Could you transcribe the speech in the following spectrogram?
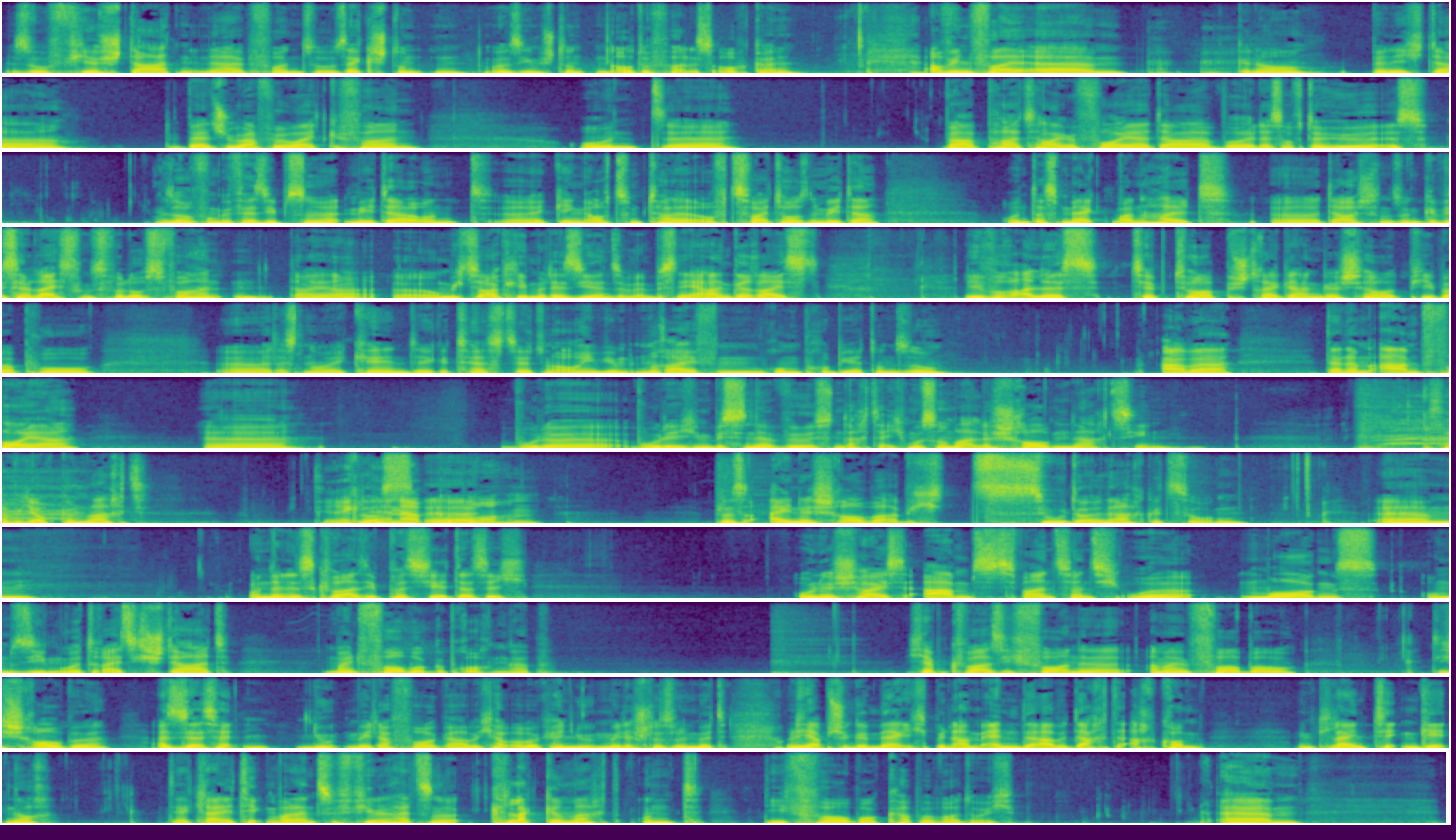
So vier Staaten innerhalb von so sechs Stunden oder sieben Stunden Autofahrt ist auch geil. Auf jeden Fall, ähm, genau, bin ich da Belgian Waffle Ride gefahren und äh, war ein paar Tage vorher da, weil das auf der Höhe ist. So auf ungefähr 1700 Meter und äh, ging auch zum Teil auf 2000 Meter. Und das merkt man halt, äh, da ist schon so ein gewisser Leistungsverlust vorhanden. Daher, äh, um mich zu akklimatisieren, sind wir ein bisschen eher angereist. Lief auch alles tipptopp, Strecke angeschaut, pipapo. äh, das neue Candy getestet und auch irgendwie mit dem Reifen rumprobiert und so. Aber dann am Abend vorher äh, wurde, wurde ich ein bisschen nervös und dachte, ich muss nochmal alle Schrauben nachziehen. Das habe ich auch gemacht. Direkt Plus, einen äh, abgebrochen. Plus eine Schraube habe ich zu doll nachgezogen. Ähm, und dann ist quasi passiert, dass ich ohne Scheiß abends 22 Uhr, morgens um 7.30 Uhr Start, mein Vorbau gebrochen habe. Ich habe quasi vorne an meinem Vorbau die Schraube, also da ist halt ein Newtonmeter-Vorgabe, ich habe aber keinen Newtonmeter-Schlüssel mit. Und ich habe schon gemerkt, ich bin am Ende, aber dachte, ach komm, einen kleinen Ticken geht noch. Der kleine Ticken war dann zu viel und hat es nur klack gemacht und die Vorbaukappe war durch. Ähm,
